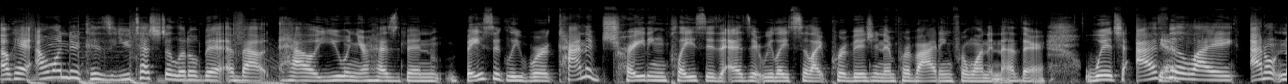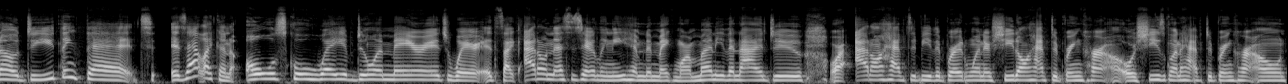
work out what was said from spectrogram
Okay, I wonder because you touched a little bit about how you and your husband basically were kind of trading places as it relates to like provision and providing for one another, which I yes. feel like, I don't know, do you think that is that like an old school way of doing marriage where it's like, I don't necessarily need him to make more money than I do, or I don't have to be the breadwinner, she don't have to bring her, or she's going to have to bring her own.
